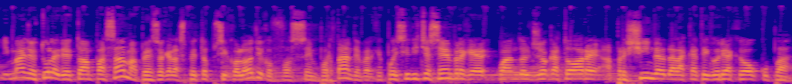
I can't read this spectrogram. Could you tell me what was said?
Immagino tu l'hai detto en passant, ma penso che l'aspetto psicologico fosse importante perché poi si dice sempre che quando il giocatore, a prescindere dalla categoria che occupa,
